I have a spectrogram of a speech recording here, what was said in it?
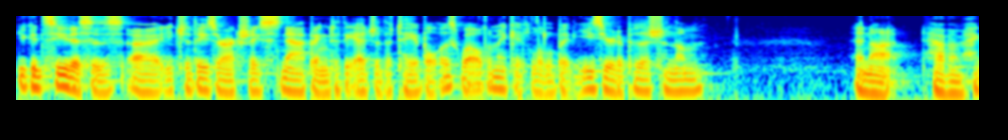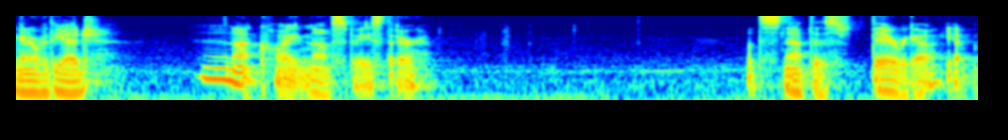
You can see this is, uh, each of these are actually snapping to the edge of the table as well to make it a little bit easier to position them and not have them hanging over the edge. Eh, not quite enough space there. Let's snap this. There we go. Yep.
